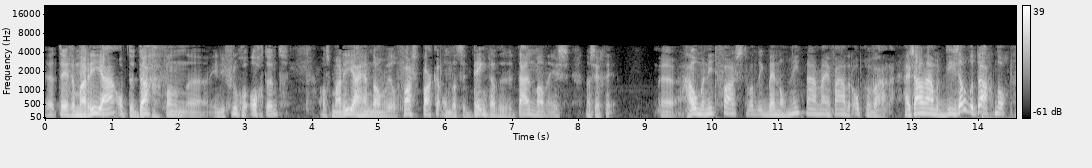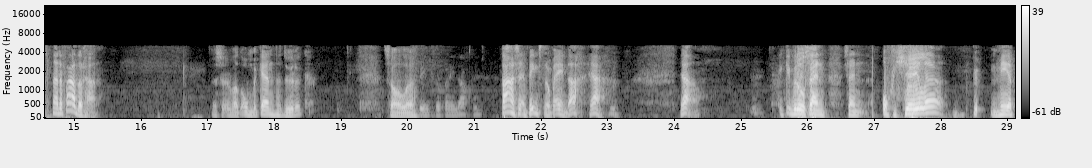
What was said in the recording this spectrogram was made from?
uh, tegen Maria op de dag van, uh, in die vroege ochtend, als Maria hem dan wil vastpakken, omdat ze denkt dat het de tuinman is, dan zegt hij: uh, Hou me niet vast, want ik ben nog niet naar mijn vader opgevaren. Hij zou namelijk diezelfde dag nog naar de vader gaan. Dus wat onbekend natuurlijk. Het zal. Uh, Pinkster op één dag, hè? Pasen en Pinkster op één dag, ja. Ja. Ik, ik bedoel, zijn, zijn officiële, meer.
